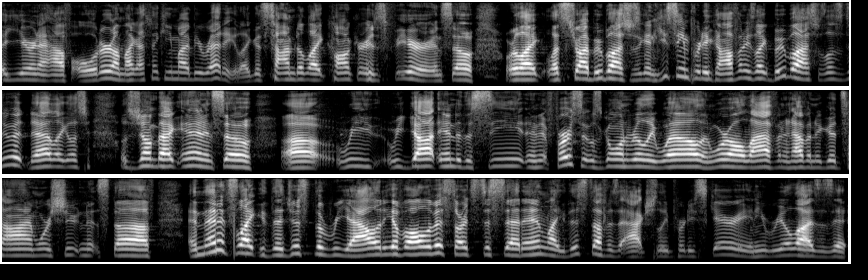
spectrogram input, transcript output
a year and a half older. I'm like, I think he might be ready. Like, it's time to like conquer his fear. And so we're like, let's try Boo Blasters again. He seemed pretty confident. He's like, Boo Blasters, let's do it, Dad. Like, let's let's jump back in. And so uh, we we got into the seat, and at first it was going really well, and we're all laughing and having a good time. We're shooting at stuff, and then it's like the just the reality of all of it starts to set in. Like this stuff is actually pretty scary, and he realizes it,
